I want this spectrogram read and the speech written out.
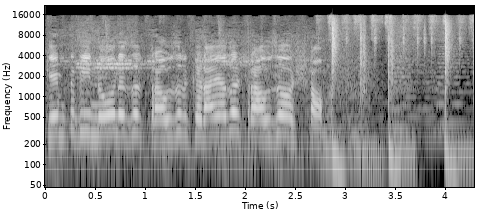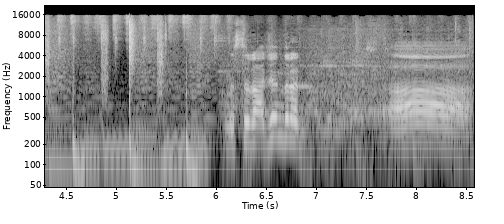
came to be known as the Trouser Kadai or the Trouser Shop. Mr. Rajendran. Ah.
